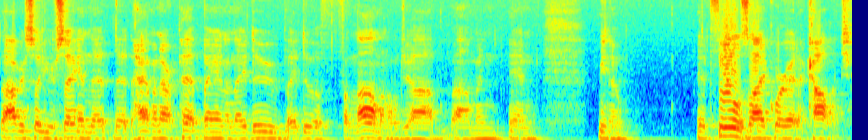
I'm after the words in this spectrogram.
obviously you're saying that, that having our pep band and they do, they do a phenomenal job. Um, and, and, you know, it feels like we're at a college.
